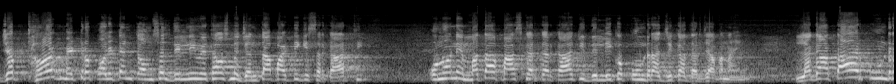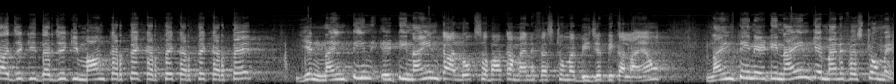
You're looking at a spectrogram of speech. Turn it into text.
जब थर्ड मेट्रोपॉलिटन काउंसिल दिल्ली में था, उसमें जनता पार्टी की सरकार थी। उन्होंने मता पास कर कर कहा कि दिल्ली को पूर्ण राज्य का दर्जा बनाएँगे। लगातार पूर्ण राज्य की दर्जे की मांग करते करते करते करते, ये 1989 का लोकसभा का मैनिफेस्टो में बीजेपी का लाया हूँ। 1989 के मैनिफेस्टो में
